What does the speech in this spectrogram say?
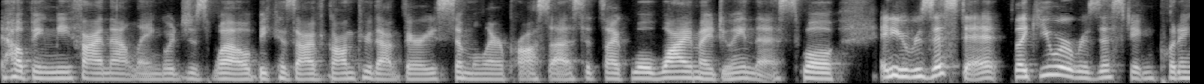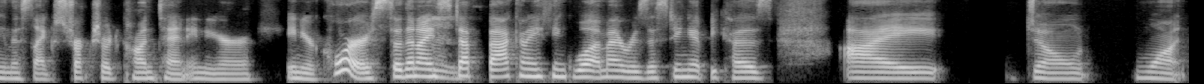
helping me find that language as well because I've gone through that very similar process. It's like, well, why am I doing this? Well, and you resist it. Like you were resisting putting this like structured content in your in your course. So then I mm. step back and I think, well, am I resisting it because I don't want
